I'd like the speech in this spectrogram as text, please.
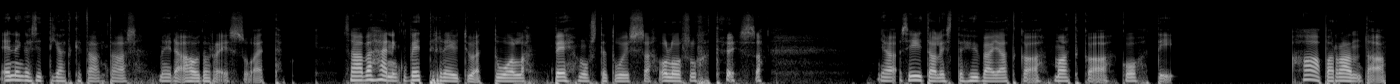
ennen kuin sitten jatketaan taas meidän autoreissua, että saa vähän niin kuin vetreytyä tuolla pehmustetuissa olosuhteissa. Ja siitä oli sitten hyvä jatkaa matkaa kohti Haaparantaa,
